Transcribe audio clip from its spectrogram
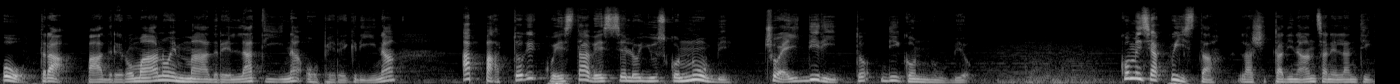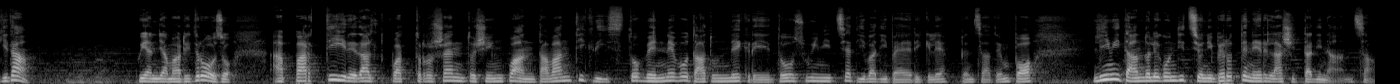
o tra padre romano e madre latina o peregrina, a patto che questa avesse lo ius connubi, cioè il diritto di connubio. Come si acquista la cittadinanza nell'antichità? Qui andiamo a ritroso. A partire dal 450 a.C. venne votato un decreto su iniziativa di Pericle, pensate un po', limitando le condizioni per ottenere la cittadinanza,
